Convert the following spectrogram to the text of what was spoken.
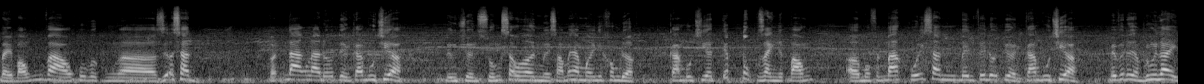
đẩy bóng vào khu vực uh, giữa sân. Vẫn đang là đội tuyển Campuchia. Đường truyền xuống sâu hơn 16 m 50 nhưng không được. Campuchia tiếp tục giành được bóng ở 1 phần 3 cuối sân bên phía đội tuyển Campuchia, bên phía đội tuyển Brunei.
